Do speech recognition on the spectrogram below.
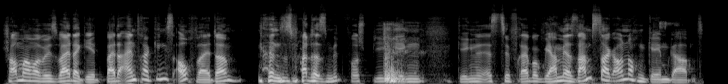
Schauen wir mal, wie es weitergeht. Bei der Eintracht ging es auch weiter. Das war das Mittwochspiel gegen, gegen den SC Freiburg. Wir haben ja Samstag auch noch ein Game gehabt.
